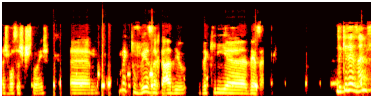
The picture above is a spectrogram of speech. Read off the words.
as vossas questões. Uh, como é que tu vês a rádio daqui a 10 anos? Daqui a 10 anos?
